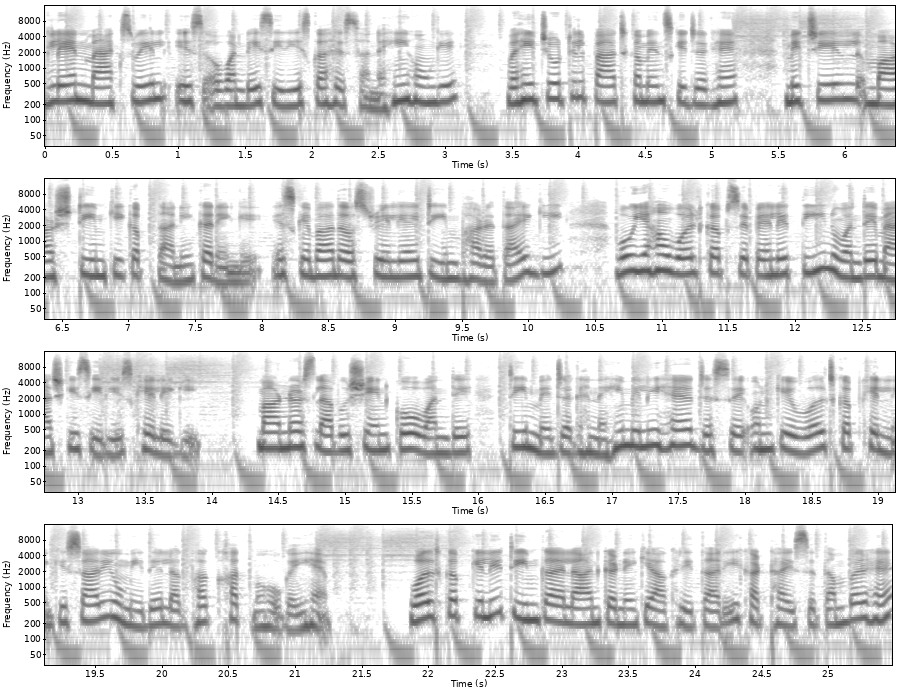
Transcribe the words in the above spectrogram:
ग्लेन मैक्सवेल इस वनडे सीरीज़ का हिस्सा नहीं होंगे। वहीं चोटिल पैट कमिंस की जगह मिचेल मार्श टीम की कप्तानी करेंगे। इसके बाद ऑस्ट्रेलियाई टीम भारत आएगी। वो यहाँ वर्ल्ड कप से पहले तीन वनडे मैच की सीरीज़ खेलेगी। मार्नर्स लाबुशेन को वनडे टीम में जगह नहीं मिली है, जिससे उनके वर्ल्ड कप खेलने की सारी उम्मीदें लगभग खत्म हो गई हैं। वर्ल्ड कप के लिए टीम का ऐलान करने की आखिरी तारीख 28 सितंबर है।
